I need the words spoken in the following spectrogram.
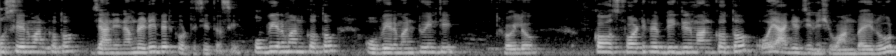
ওসি এর মান কত? জানি না, আমরা এটাই বের করতে চাইতেছি। ওভি এর মান কত? ওভি এর মান টোয়েন্টি হইল কস ফর্টি ফাইভ ডিগ্রির মান কত? ওই আগের জিনিস one by root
